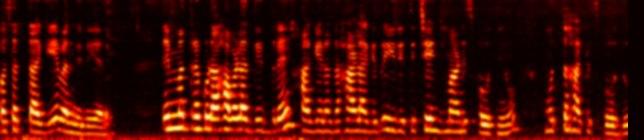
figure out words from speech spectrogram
ಹೊಸತ್ತಾಗಿಯೇ ಬಂದಿದೆ ನಿಮ್ಮ ಹತ್ರ ಕೂಡ ಹವಳದ್ದಿದ್ರೆ ಹಾಗೇನಾದ್ರೂ ಹಾಳಾಗಿದ್ರೆ ಈ ರೀತಿ ಚೇಂಜ್ ಮಾಡಿಸ್ಬೋದು ನೀವು. ಮುತ್ತು ಹಾಕಿಸ್ಬೋದು.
